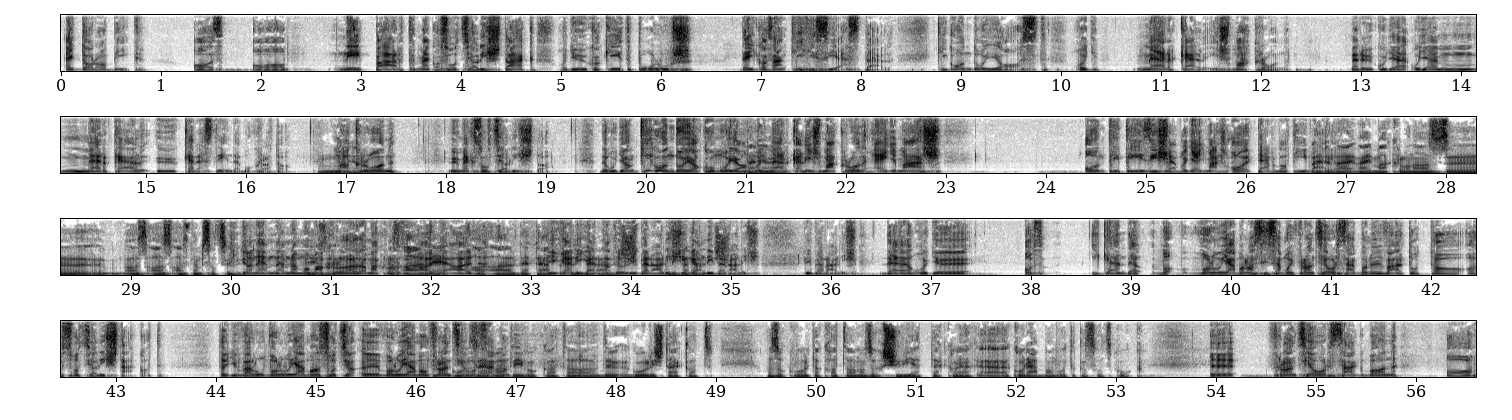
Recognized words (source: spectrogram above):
egy darabig az a néppárt, meg a szocialisták, hogy ők a két pólus. De igazán ki hiszi ezt el? Ki gondolja azt, hogy Merkel és Macron, mert ők ugye, ugye Merkel, ő kereszténydemokrata. Macron, ő meg szocialista. De ugyan ki gondolja komolyan, hogy Merkel és Macron egymás antitézise, vagy egymás alternatívája. Vagy Macron az, az, az, az nem szocialista. Ja nem, nem, nem, a Macron az, a Macron az, az Alde, Alde. Alde tehát igen, igen, tehát ő liberális, liberális, igen, liberális. Liberális. De hogy az, igen, de valójában azt hiszem, hogy Franciaországban ő váltotta a, a szocialistákat. Tehát, hogy való, valójában, szocia, valójában Franciaországban... Konzervatívokat, a gólistákat, azok voltak hatalmas, azok süllyedtek le. Korábban voltak a szockók. Franciaországban a...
